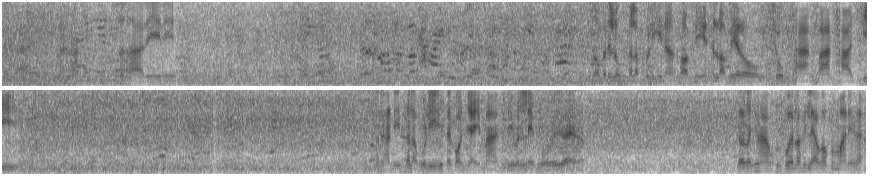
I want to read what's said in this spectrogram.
จำได้นะฮะสถานีนี้เราไม่ได้ลงสระบุรีนะรอบนี้รอบนี้เราลงชุมทางบ้านพาชีสถานีสระบุรีที่แต่ก่อนใหญ่มากเดี๋ยวนี้มันเล็กลงเรื่อยๆนะ แล้วตอนที่มาคุณเฟิร์สรอบที่แล้วก็ประมาณนี้แหละ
